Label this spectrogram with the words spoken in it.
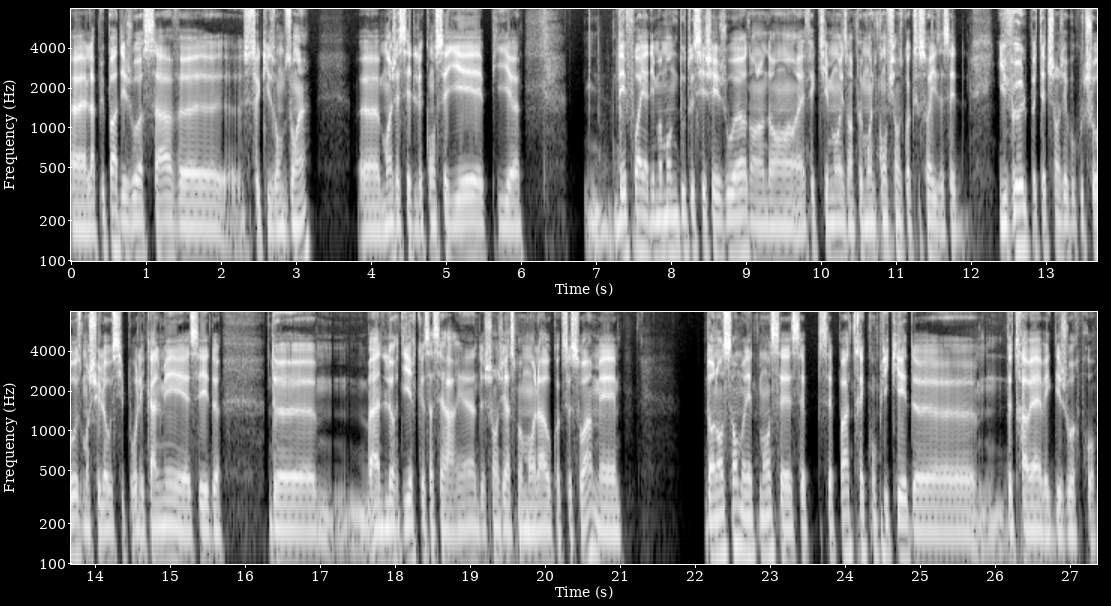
Euh, la plupart des joueurs savent euh, ce qu'ils ont besoin. Euh, moi, j'essaie de les conseiller puis. des fois, il y a des moments de doute aussi chez les joueurs. Dans, effectivement, ils ont un peu moins de confiance, quoi que ce soit. Ils, essaient ils veulent peut-être changer beaucoup de choses. Moi, je suis là aussi pour les calmer et essayer de, de, ben, de leur dire que ça sert à rien de changer à ce moment-là ou quoi que ce soit. Mais dans l'ensemble, honnêtement, c'est pas très compliqué de, de travailler avec des joueurs pros.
